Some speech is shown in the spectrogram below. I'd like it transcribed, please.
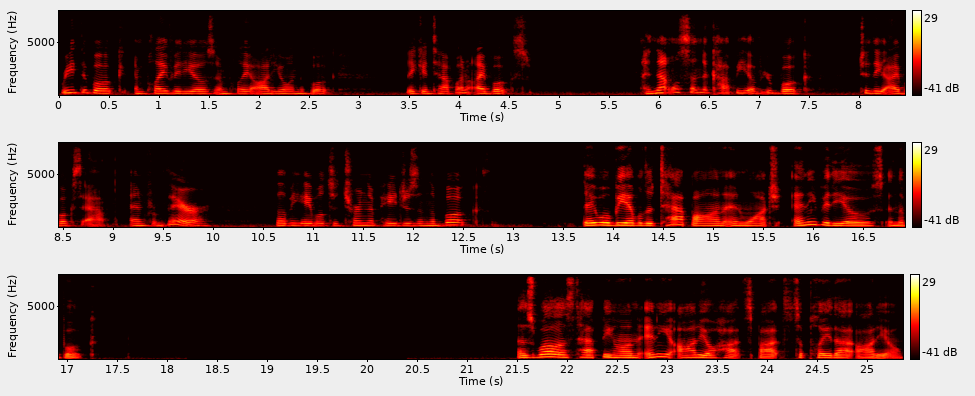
read the book and play videos and play audio in the book, they can tap on iBooks, and that will send a copy of your book to the iBooks app. And from there, they'll be able to turn the pages in the book. They will be able to tap on and watch any videos in the book, as well as tapping on any audio hotspots to play that audio.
